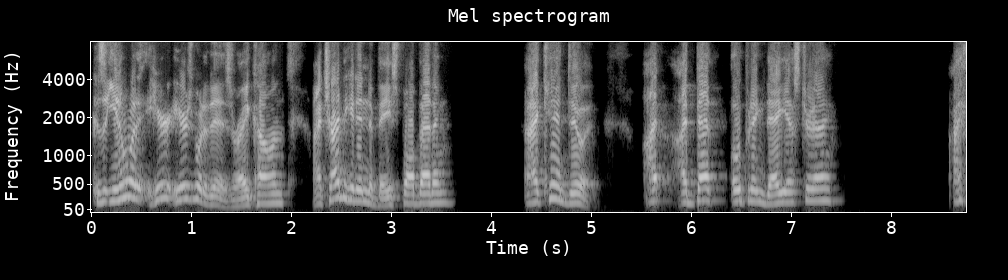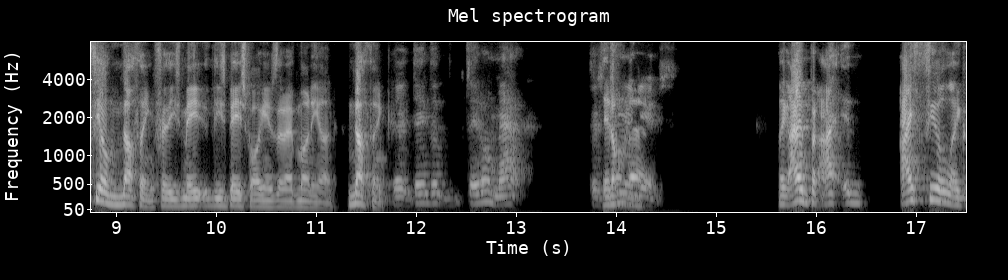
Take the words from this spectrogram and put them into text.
Because you know what? Here, here's what it is, right, Colin? I tried to get into baseball betting. I can't do it. I, I bet opening day yesterday. I feel nothing for these ma- these baseball games that I have money on. Nothing. They they, they don't matter. There's They too don't many matter. games. Like I, but I, I feel like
